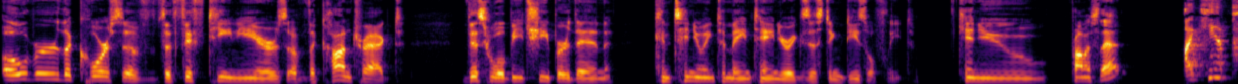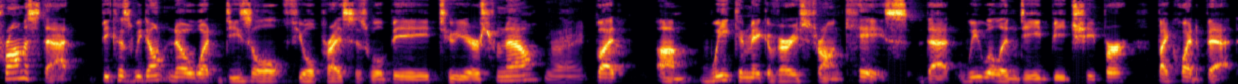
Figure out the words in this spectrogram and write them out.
over the course of the 15 years of the contract, this will be cheaper than continuing to maintain your existing diesel fleet? Can you promise that? I can't promise that because we don't know what diesel fuel prices will be two years from now. Right. But um, we can make a very strong case that we will indeed be cheaper by quite a bit.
